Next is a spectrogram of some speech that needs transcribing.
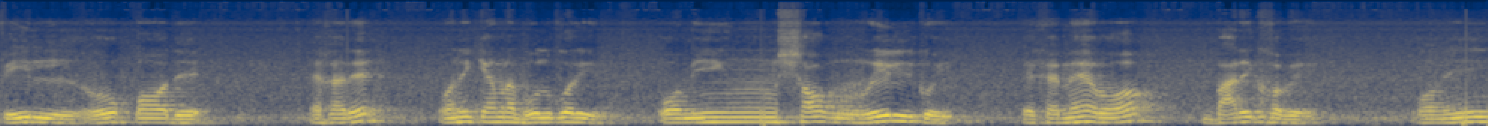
في العقد এখানে অনেকে আমরা ভুল করি অমিং শরিল কই এখানে র বারিক হবে অমিং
